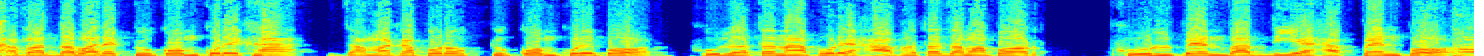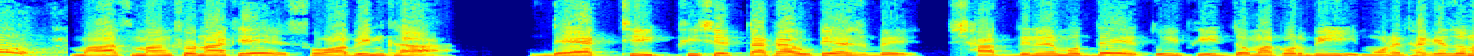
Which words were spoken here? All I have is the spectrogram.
খাবার দাবার একটু কম করে খা জামা কাপড় একটু কম করে পর ফুল হাতা না পরে হাফ হাতা জামা পর ফুল প্যান্ট বাদ দিয়ে হাফ প্যান্ট পর। মাছ মাংস না খেয়ে সোয়াবিন খা। দেখ, ঠিক ফিসের টাকা উঠে আসবে। সাত দিনের মধ্যে তুই ফিস জমা করবি, মনে থাকে যেন।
